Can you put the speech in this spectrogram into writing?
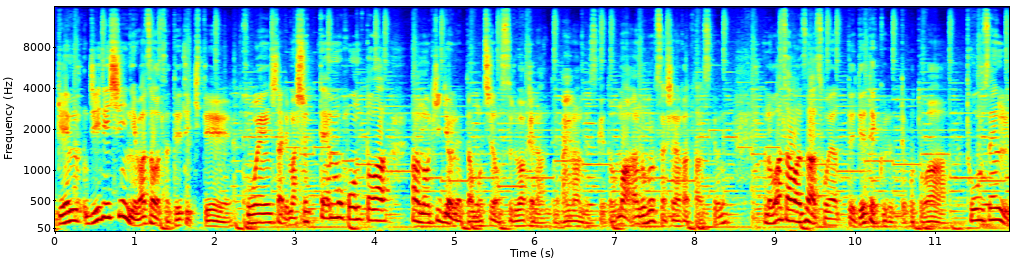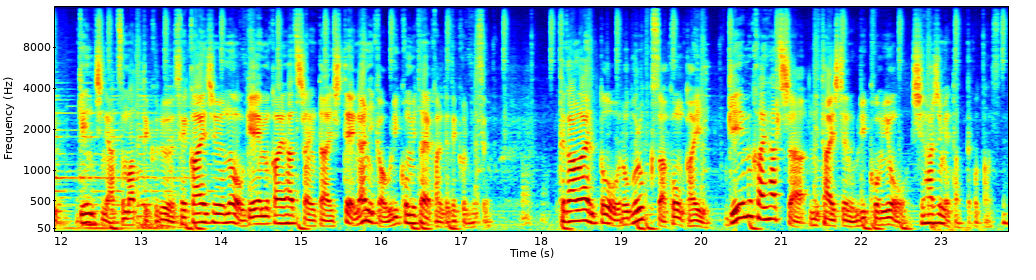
ゲーム GDC にわざわざ出てきて講演したり、まあ、出展も本当はあの企業によってはもちろんするわけなんであれなんですけど、まあ、ロブロックスはしなかったんですけどねあのわざわざそうやって出てくるってことは当然現地に集まってくる世界中のゲーム開発者に対して何か売り込みたいから出てくるんですよ。って考えるとロブロックスは今回ゲーム開発者に対しての売り込みをし始めたってことなんですね。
